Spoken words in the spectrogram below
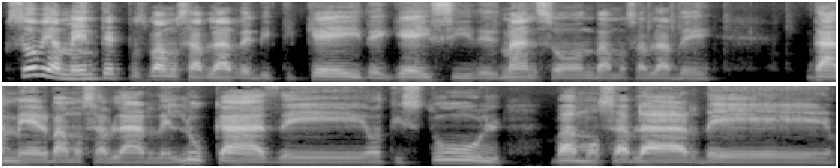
Pues obviamente, pues vamos a hablar de BTK, de Gacy, de Manson, vamos a hablar de Dahmer, vamos a hablar de Lucas, de Otis Toole, vamos a hablar de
